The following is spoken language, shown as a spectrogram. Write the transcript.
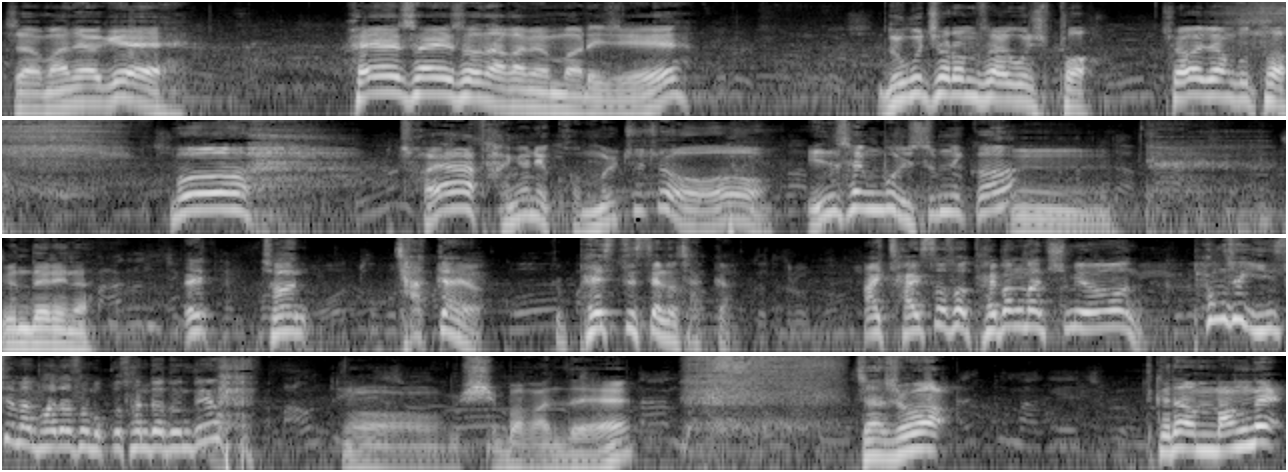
자 만약에 회사에서 나가면 말이지 누구처럼 살고 싶어 최 과장부터 뭐, 저야 당연히 건물주죠. 인생 뭐 있습니까? 음, 윤 대리는 예, 전 작가요. 그 베스트셀러 작가. 아니 잘 써서 대박만 치면 평생 인세만 받아서 먹고 산다던데요? 어 신박한데 자 좋아 그 다음 막내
